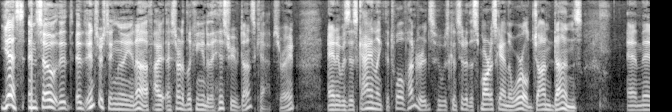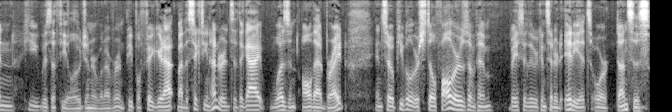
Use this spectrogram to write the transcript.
yes, and so it, it- interestingly enough, I, I started looking into the history of dunce caps, right? And it was this guy in like the 1200s who was considered the smartest guy in the world, John Duns. And then he was a theologian or whatever, and people figured out by the 1600s that the guy wasn't all that bright, and so people that were still followers of him basically were considered idiots or dunces.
